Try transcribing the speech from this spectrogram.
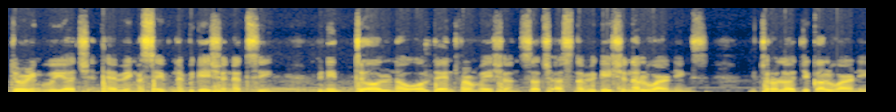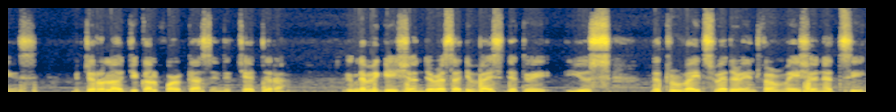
During voyage and having a safe navigation at sea, we need to all know all the information such as navigational warnings, meteorological warnings, meteorological forecasts, and etc. In navigation, there is a device that we use that provides weather information at sea,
